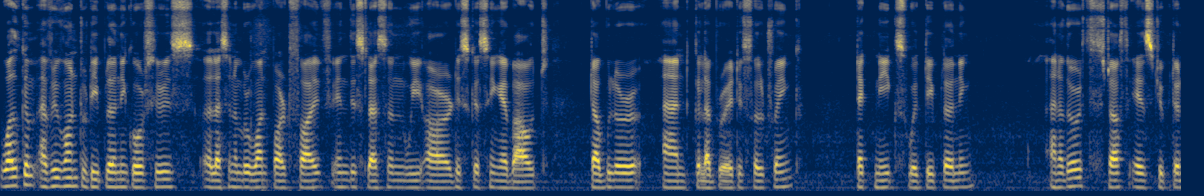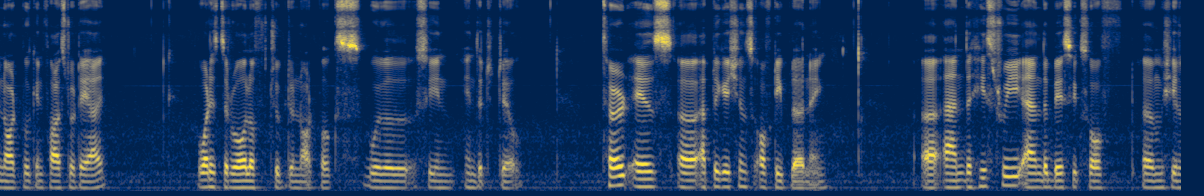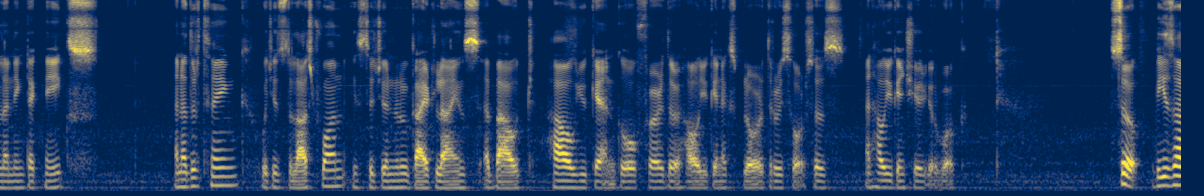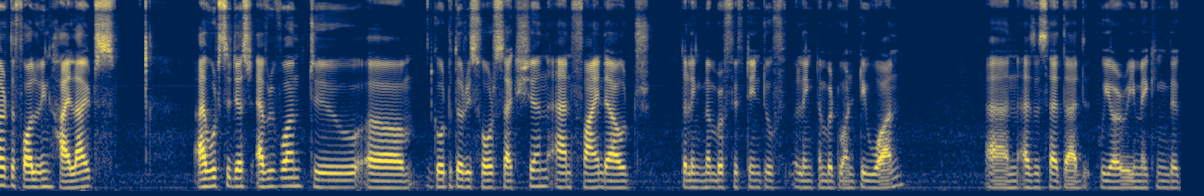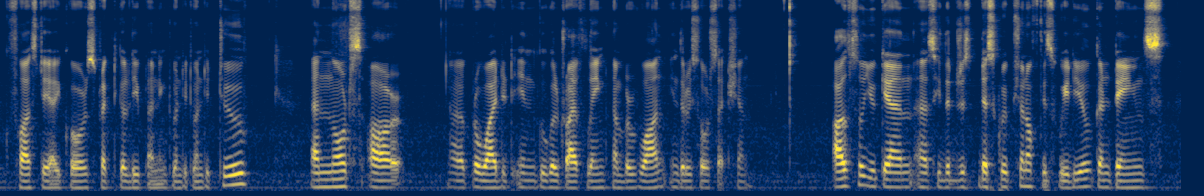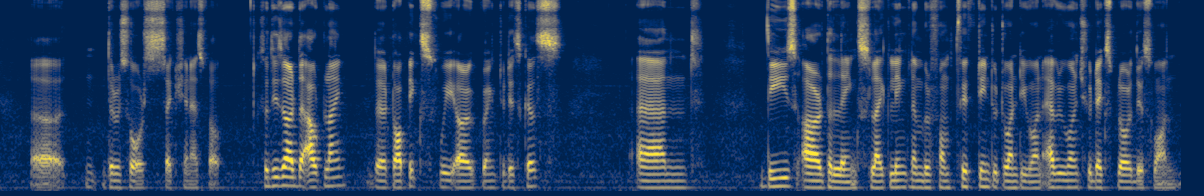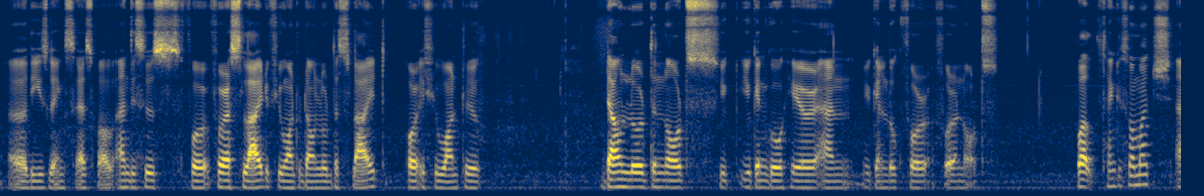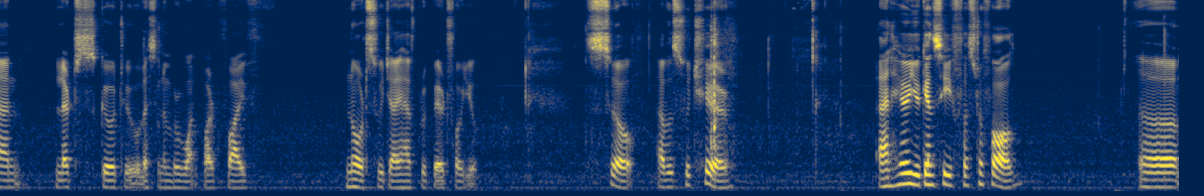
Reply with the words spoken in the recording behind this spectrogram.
Welcome everyone to Deep Learning course series, uh, lesson number one, part five. In this lesson, we are discussing about tabular and collaborative filtering techniques with deep learning. Another stuff is Jupyter Notebook in Fast.ai. What is the role of Jupyter Notebooks? We will see in, in the detail. Third is uh, applications of deep learning uh, and the history and the basics of uh, machine learning techniques. Another thing, which is the last one, is the general guidelines about how you can go further, how you can explore the resources, and how you can share your work. So, these are the following highlights. I would suggest everyone to um, go to the resource section and find out the link number 15 to link number 21 and as I said that we are remaking the fast AI course practical deep learning 2022 and notes are uh, provided in Google Drive link number one in the resource section. Also you can uh, see the description of this video contains uh, the resource section as well. So these are the outline the topics we are going to discuss. And these are the links like link number from 15 to 21 everyone should explore this one uh, these links as well. And this is for for a slide if you want to download the slide or if you want to download the notes you, you can go here and you can look for for notes. Well thank you so much and let's go to lesson number one part five notes which i have prepared for you. So i will switch here and here you can see first of all uh,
